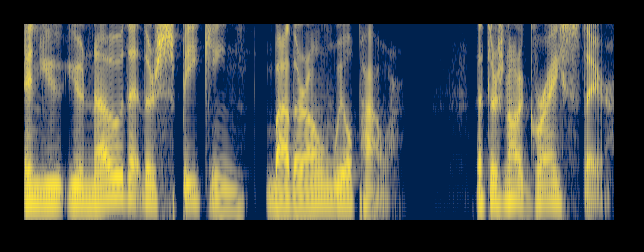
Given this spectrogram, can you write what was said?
And you, you know that they're speaking by their own willpower, that there's not a grace there.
